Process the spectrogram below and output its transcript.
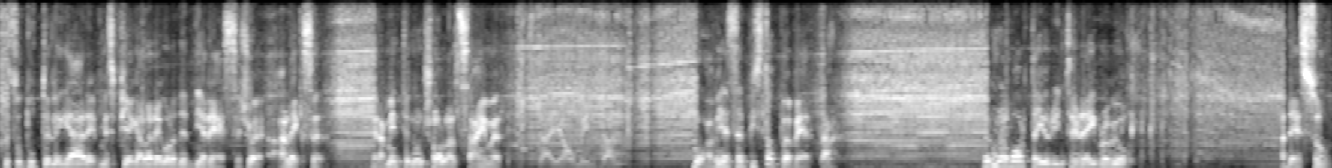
Questo tutte le gare mi spiega la regola del DRS cioè Alex veramente non ho l'Alzheimer. Stai aumentando. Boh la finestra pit stop è aperta. Per una volta io rientrerei proprio adesso?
